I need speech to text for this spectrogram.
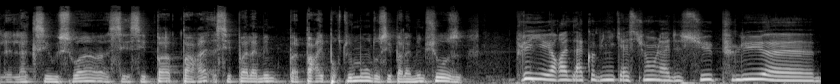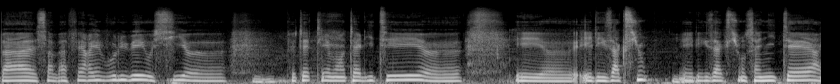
L'accès aux soins, c'est c'est pas pareil, c'est pas la même, pas pareil pour tout le monde c'est pas la même chose? Plus il y aura de la communication là-dessus, plus euh, bah, ça va faire évoluer aussi euh, peut-être les mentalités euh, et, et les actions, Mhm. et les actions sanitaires.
